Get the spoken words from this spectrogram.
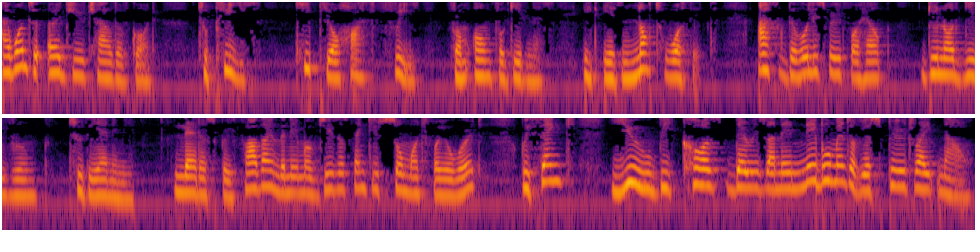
I want to urge you, child of God, to please keep your heart free from unforgiveness. It is not worth it. Ask the Holy Spirit for help. Do not give room to the enemy. Let us pray. Father, in the name of Jesus, thank you so much for your word. We thank you because there is an enablement of your spirit right now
